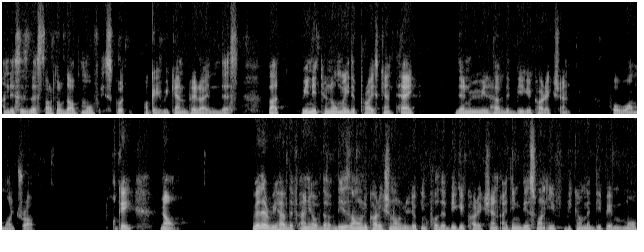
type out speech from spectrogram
and this is the start of the up move is good. Okay, we can rewrite this, but we need to know maybe the price can take then we will have the bigger correction for one more drop. Okay, now whether we have the, any of the this is the only correction or we're looking for the bigger correction i think this one if become a deeper more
